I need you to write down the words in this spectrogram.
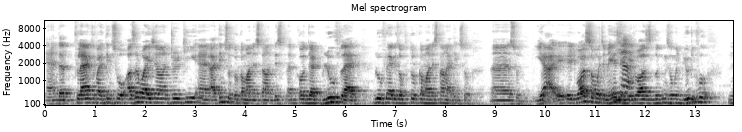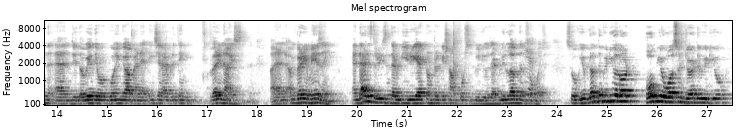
and the flags of i think so azerbaijan turkey and i think so turkmenistan. This because that blue flag. Blue flag is of turkmenistan i think so. Uh, so yeah it, it was so much amazing. Yeah. it was looking so much beautiful mm, and the way they were going up and each and everything. Very nice and um, very amazing. And that is the reason that we react on turkish armed forces videos that we love them so much. So we have loved the video a lot. Hope you have also enjoyed the video.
